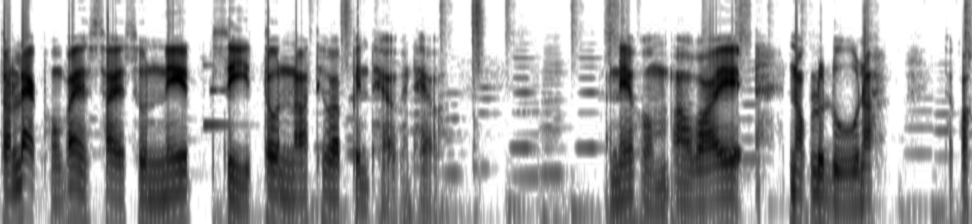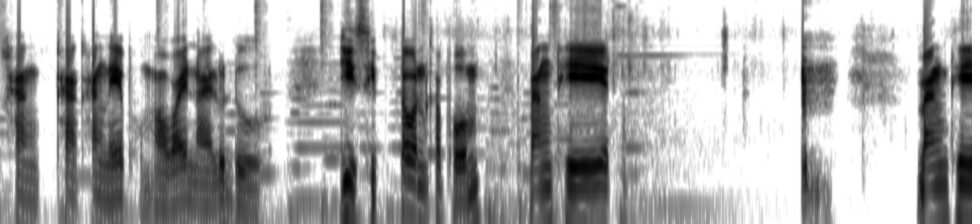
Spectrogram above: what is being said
ตอนแรกผมไปใส่โซนนี้สี่ต้นเนาะที่ว่าเป็นแถวเป็นแถว อันนี้ผมเอาไว้นอกฤดูเนาะ แล้วก็ข้างข้างข้างนี้ผมเอาไว้ในฤดูยี่สิบต้นครับผม บางที บางที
